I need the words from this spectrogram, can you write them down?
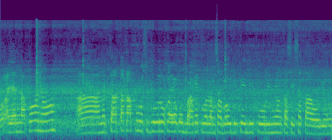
So ayan na po no. Ah, nagtataka po siguro kayo kung bakit walang sabaw. Depende po rin yan kasi sa tao. Yung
